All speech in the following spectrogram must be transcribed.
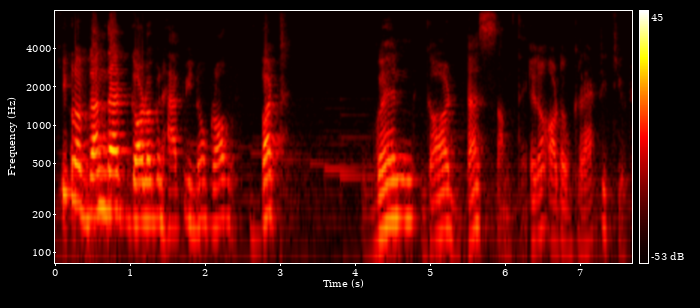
He could have done that. God would have been happy, no problem. But when God does something, you know, out of gratitude,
